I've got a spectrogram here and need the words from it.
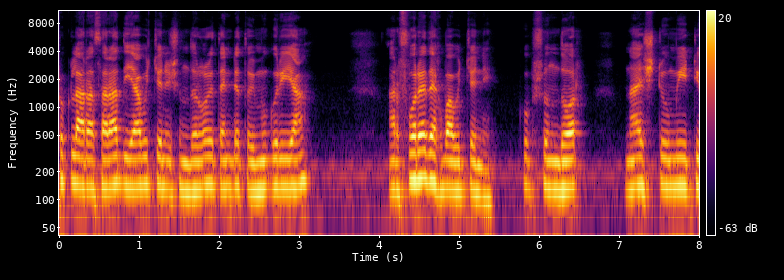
টুকলা সারা দিয়া বুঝছনি সুন্দর করে তাইনটা তৈমু করিয়া। আর পরে দেখবা বুঝছনি, খুব সুন্দর নাইস টু মিটি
